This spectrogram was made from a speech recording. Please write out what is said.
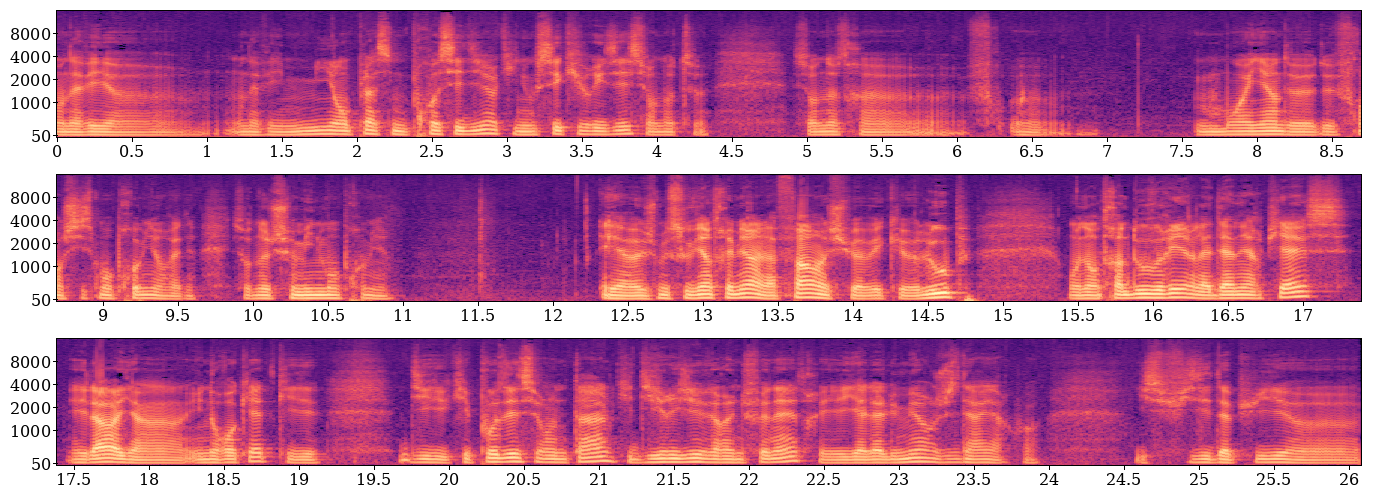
On avait, euh, on avait mis en place une procédure qui nous sécurisait sur notre, sur notre euh, euh, moyen de, franchissement premier, en fait, sur notre cheminement premier. Et je me souviens très bien à la fin, je suis avec Loop, on est en train d'ouvrir la dernière pièce et là, il y a une roquette qui est, qui est posée sur une table, qui est dirigée vers une fenêtre, et il y a la lumière juste derrière. Quoi. Il suffisait d'appuyer euh,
